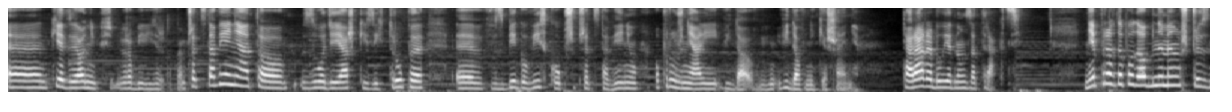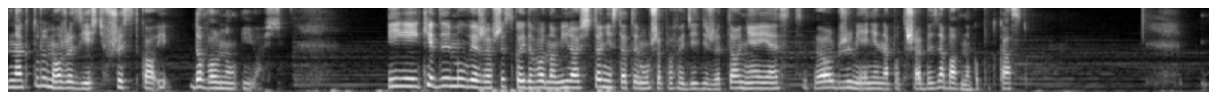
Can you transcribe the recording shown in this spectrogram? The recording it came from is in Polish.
E, Kiedy oni robili, że tak powiem, przedstawienia, to złodziejaszki z ich trupy e, w zbiegowisku przy przedstawieniu opróżniali widow- widowni kieszenie. Tarare był jedną z atrakcji. Nieprawdopodobny mężczyzna, który może zjeść wszystko i dowolną ilość. I kiedy mówię, że wszystko i dowolną ilość, to niestety muszę powiedzieć, że to nie jest wyolbrzymienie na potrzeby zabawnego podcastu.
